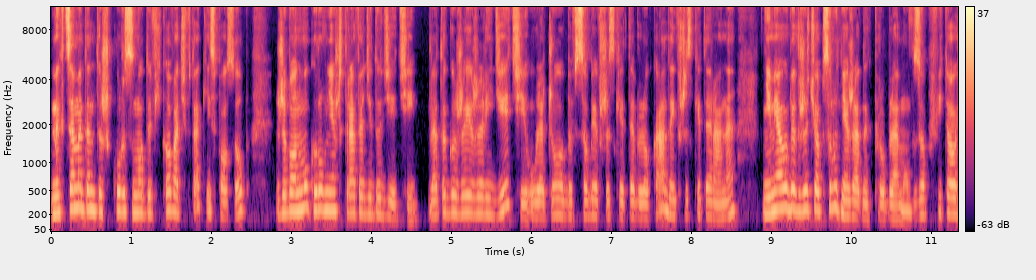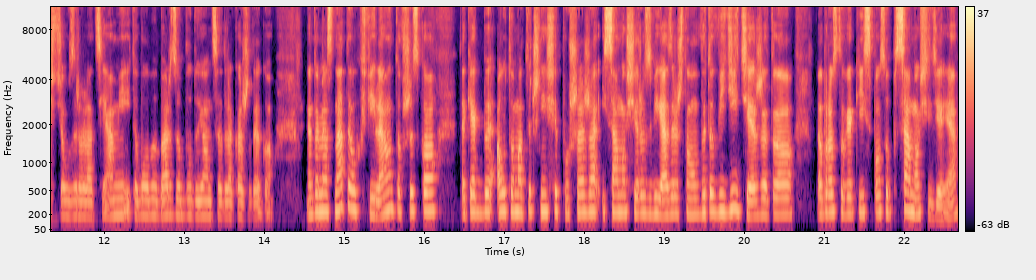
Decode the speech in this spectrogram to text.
My chcemy ten też kurs zmodyfikować w taki sposób, żeby on mógł również trafiać do dzieci. Dlatego, że jeżeli dzieci uleczyłyby w sobie wszystkie te blokady i wszystkie te rany, nie miałyby w życiu absolutnie żadnych problemów z obfitością, z relacjami i to byłoby bardzo budujące dla każdego. Natomiast na tę chwilę to wszystko tak jakby automatycznie się poszerza i samo się rozwija. Zresztą wy to widzicie, że to po prostu w jakiś sposób samo się dzieje.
